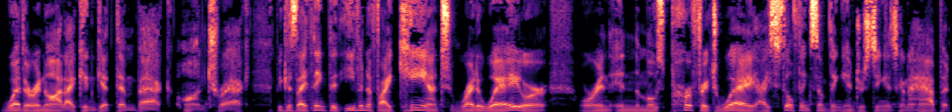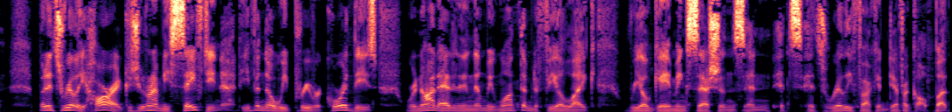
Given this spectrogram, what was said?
whether or not I can get them back on track. Because I think that even if I can't right away or, or in, in the most perfect way, I still think something interesting is going to happen. But it's really hard because you don't have any safety net. Even though we pre-record these, we're not editing them. We want them to feel like real gaming sessions and it's, it's really fucking difficult. But,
